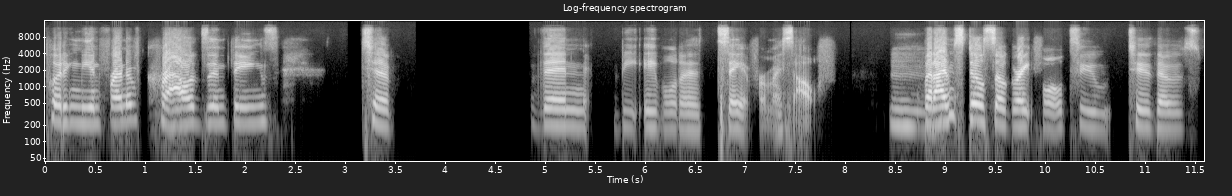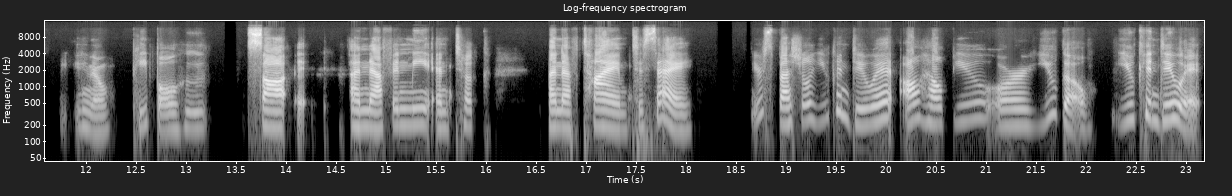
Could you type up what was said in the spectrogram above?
putting me in front of crowds and things to then be able to say it for myself. Mm. But I'm still so grateful to to those, you know, people who saw enough in me and took enough time to say, you're special, you can do it, I'll help you or you go. You can do it.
